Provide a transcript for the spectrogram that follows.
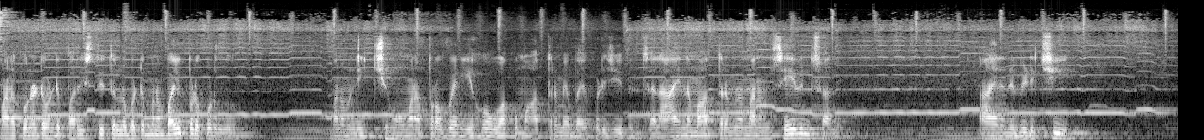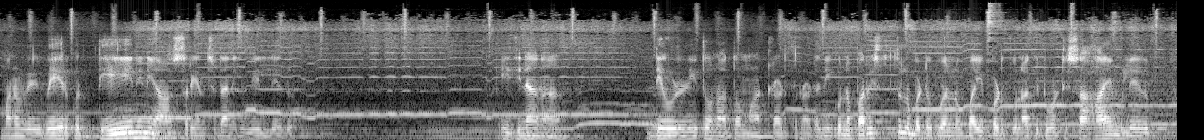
మనకున్నటువంటి పరిస్థితులను బట్టి మనం భయపడకూడదు. మనం నిత్యము మన ప్రభుని యహోవాకు మాత్రమే భయపడి జీవించాలి. ఆయన మాత్రమే మనం సేవించాలి. ఆయనను విడిచి మనం వేరొక దేనిని ఆశ్రయించడానికి వీల్లేదు. ఈ దినాన దేవుడు నీతో నాతో మాట్లాడుతున్నాడు. నీకున్న పరిస్థితులను బట్టి ఒకవేళ నువ్వు భయపడుతూ నాకు ఎటువంటి సహాయం లేదు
